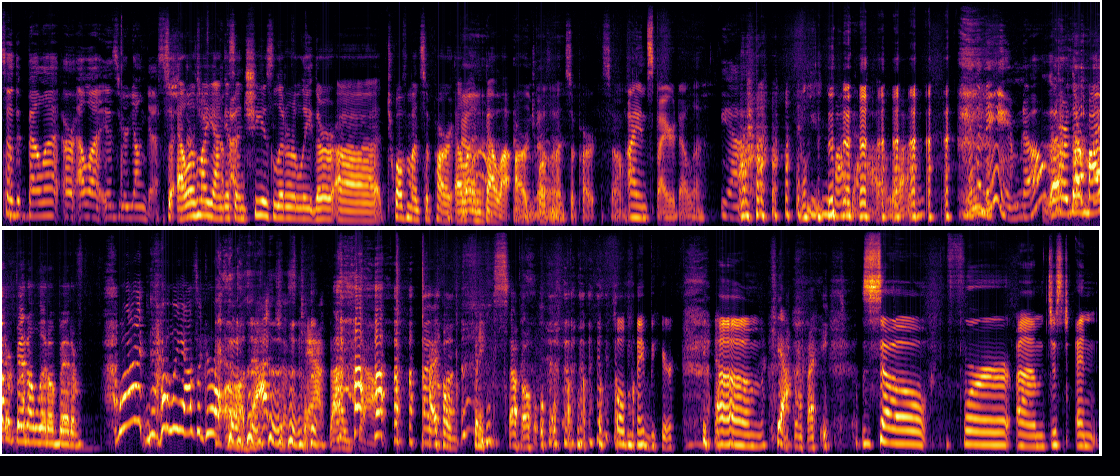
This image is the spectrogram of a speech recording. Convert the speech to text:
So that Bella or Ella is your youngest. So Ella's my youngest okay. and she is literally they're uh 12 months apart. Ella and Bella are 12 months apart. So I inspired Ella. yeah, you might have. in the name, no. there, there might have been a little bit of what Natalie has a girl. Oh, that just can't. I, yeah, I don't think so. Hold my beer. Um, yeah, right. so for um, just an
